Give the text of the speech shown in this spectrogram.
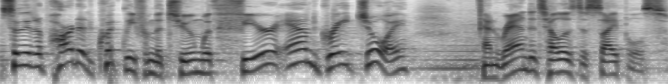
So they departed quickly from the tomb with fear and great joy, and ran to tell his disciples.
